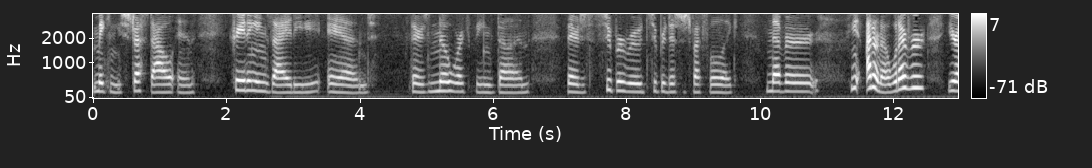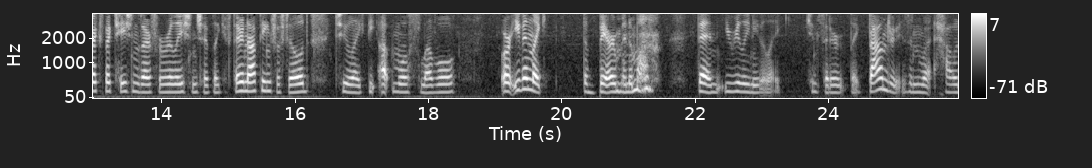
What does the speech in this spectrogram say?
making you stressed out and creating anxiety and there's no work being done. They're just super rude, super disrespectful, like never I don't know, whatever your expectations are for a relationship, like if they're not being fulfilled to like the utmost level or even like the bare minimum, then you really need to like consider like boundaries and what how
